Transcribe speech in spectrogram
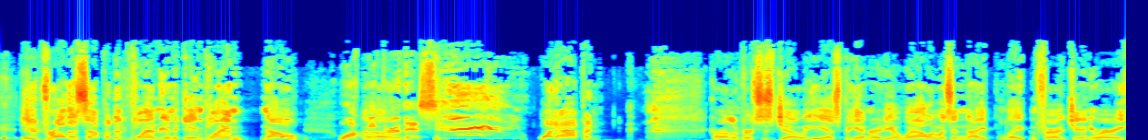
did you draw this up in the plan in the game plan? No. Walk me uh, through this. what happened? Carlin versus Joe, ESPN Radio. Well, it was a night late in January.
